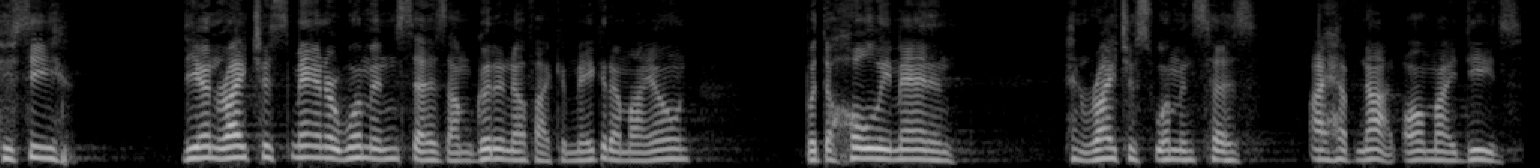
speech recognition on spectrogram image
You see, the unrighteous man or woman says, I'm good enough, I can make it on my own. But the holy man and, and righteous woman says, I have not. All my deeds,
